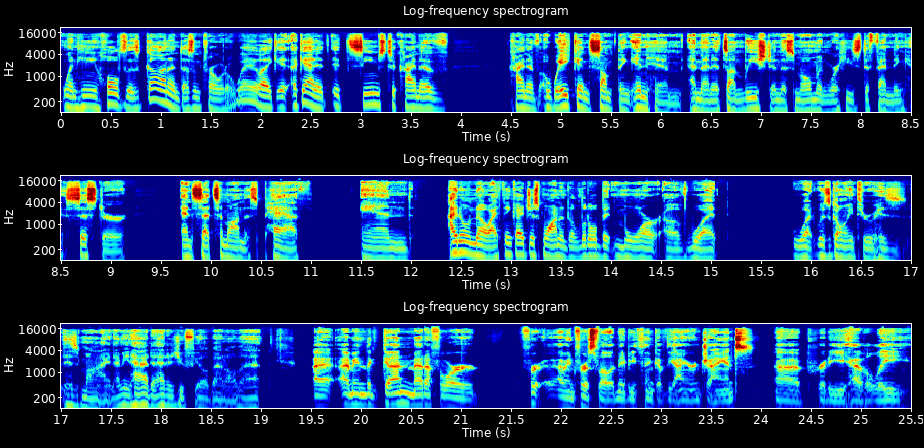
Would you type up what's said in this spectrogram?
when he holds this gun and doesn't throw it away, like it, again, it, it seems to kind of, kind of awaken something in him. And then it's unleashed in this moment where he's defending his sister and sets him on this path. And I don't know. I think I just wanted a little bit more of what what was going through his his mind. I mean, how, how did you feel about all that? I, I mean, the gun metaphor. For I mean, first of all, it made me think of the Iron Giant uh, pretty heavily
